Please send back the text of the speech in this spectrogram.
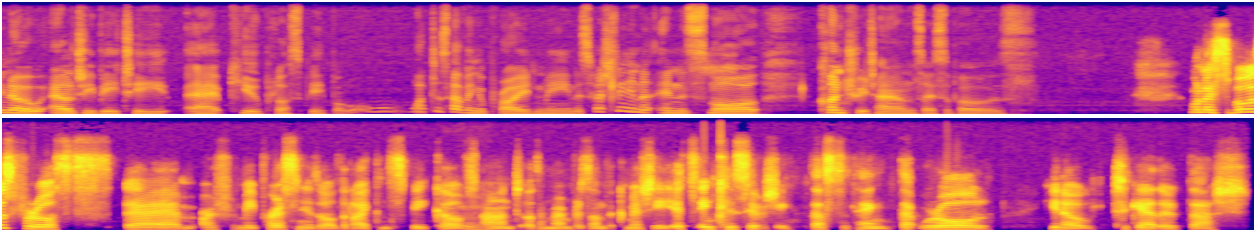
you know, LGBTQ plus people. What does having a pride mean, especially in in small country towns? I suppose. Well, I suppose for us, um, or for me personally, is all that I can speak of, Hmm. and other members on the committee. It's inclusivity. That's the thing that we're all, you know, together. That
